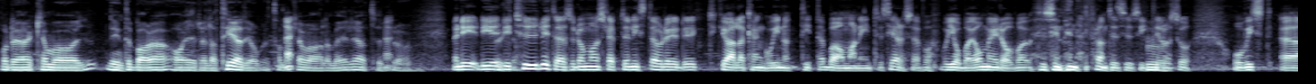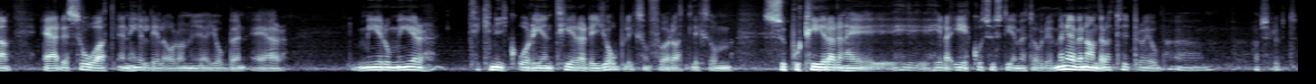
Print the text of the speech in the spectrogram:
Och det här kan vara, det är inte bara AI-relaterade jobb utan Nej. det kan vara alla möjliga typer Nej. av Men det, det, det, är tydligt, alltså, de har släppt en lista och det, det, tycker jag alla kan gå in och titta bara om man är intresserad. Så här, vad, vad, jobbar jag med idag? Vad, hur ser mina framtidsutsikter mm. och så? Och visst äh, är det så att en hel del av de nya jobben är mer och mer teknikorienterade jobb liksom för att liksom supportera det här hela ekosystemet av det. Men även andra typer av jobb. Absolut.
